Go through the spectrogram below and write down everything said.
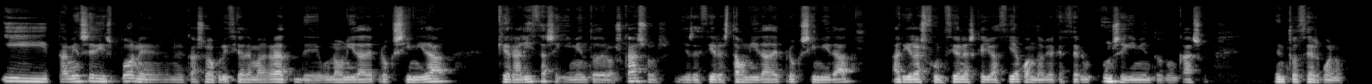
Y también se dispone, en el caso de la Policía de Malgrat, de una unidad de proximidad que realiza seguimiento de los casos. Y es decir, esta unidad de proximidad haría las funciones que yo hacía cuando había que hacer un seguimiento de un caso. Entonces, bueno,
